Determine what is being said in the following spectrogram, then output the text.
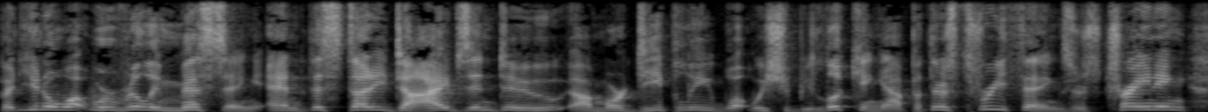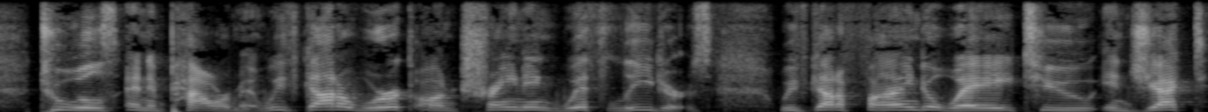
But you know what? We're really missing, and this study dives into uh, more deeply what we should be looking at. But there's three things: there's training, tools, and empowerment. We've got to work on training with leaders. We've got to find a way to inject,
